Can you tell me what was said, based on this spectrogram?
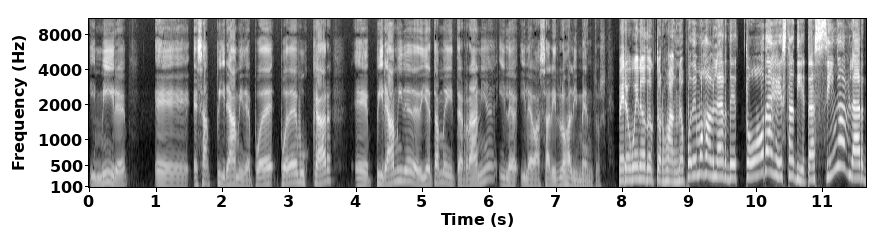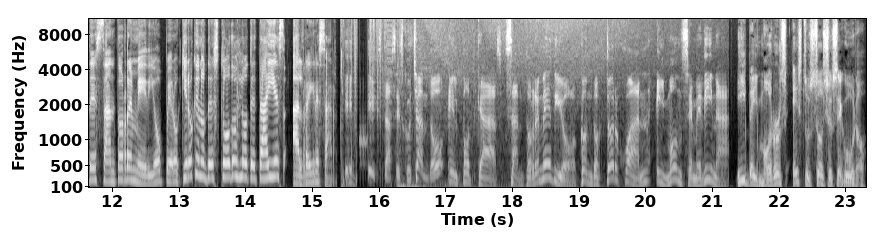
y mire eh, esa pirámide. Puede, puede buscar eh, pirámide de dieta mediterránea y le, y le va a salir los alimentos. Pero bueno, doctor Juan, no podemos hablar de todas estas dietas sin hablar de santo remedio, pero quiero que nos des todos los detalles al regresar. Estás escuchando el podcast Santo Remedio con Doctor Juan y Monse Medina. eBay Motors es tu socio seguro.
